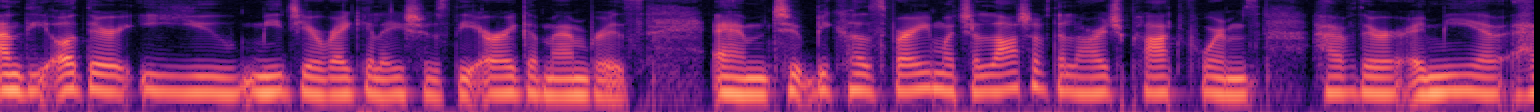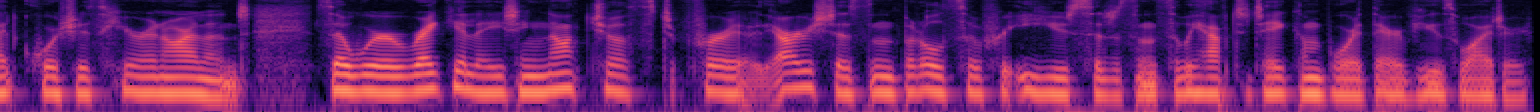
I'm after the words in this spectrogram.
and the other EU media regulators, the ERGA members, um, to because very much a lot of the large platforms have their EMEA headquarters here in Ireland. So we're regulating not just for Irish citizens but also for EU citizens. So we have to take on board their views wider.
